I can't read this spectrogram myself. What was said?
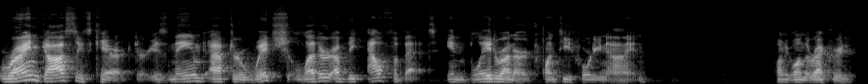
Ryan Gosling's character is named after which letter of the alphabet in Blade Runner 2049? I want to go on the record.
